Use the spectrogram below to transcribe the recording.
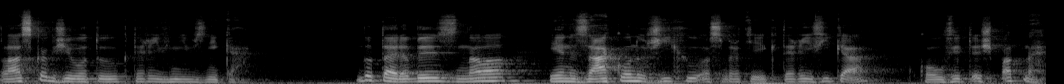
láska k životu, který v ní vzniká. Do té doby znala jen zákon hříchu a smrti, který říká, kouřit je špatné.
